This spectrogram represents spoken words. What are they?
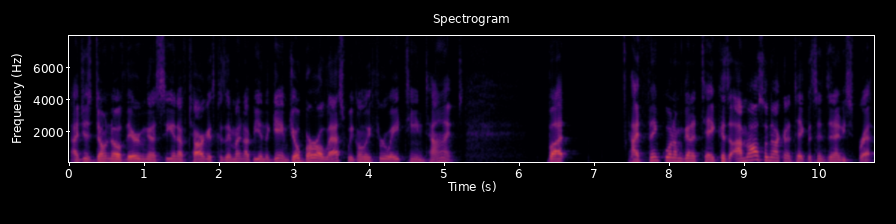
I just don't know if they're even going to see enough targets because they might not be in the game. Joe Burrow last week only threw 18 times. But I think what I'm going to take, because I'm also not going to take the Cincinnati spread,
